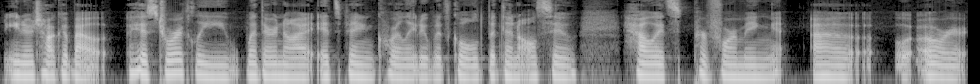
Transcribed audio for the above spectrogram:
you know, talk about historically whether or not it's been correlated with gold, but then also how it's performing uh, or,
